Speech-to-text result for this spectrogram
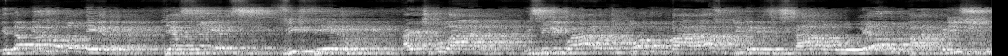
E da mesma maneira que assim eles viveram, articularam e se livraram de todo o embaraço que neles estavam, olhando para Cristo,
